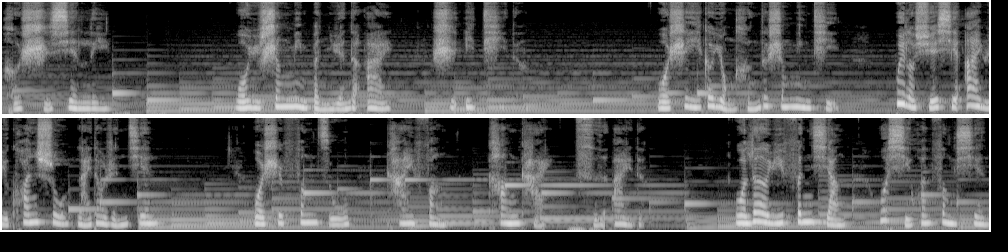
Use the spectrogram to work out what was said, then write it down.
和实现力。我与生命本源的爱是一体的。我是一个永恒的生命体，为了学习爱与宽恕来到人间。我是丰足。开放、慷慨、慈爱的，我乐于分享，我喜欢奉献，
